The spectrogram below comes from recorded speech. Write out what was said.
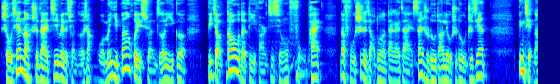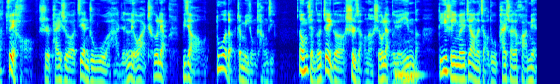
首先呢，是在机位的选择上，我们一般会选择一个比较高的地方进行俯拍。那俯视的角度呢，大概在三十度到六十度之间，并且呢，最好。是拍摄建筑物啊、人流啊、车辆比较多的这么一种场景。那我们选择这个视角呢，是有两个原因的。第一，是因为这样的角度拍出来的画面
